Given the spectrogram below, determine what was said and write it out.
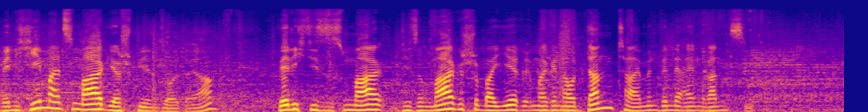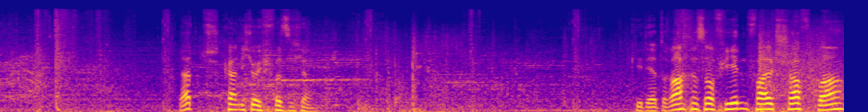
Wenn ich jemals Magier spielen sollte, ja, werde ich dieses Ma diese magische Barriere immer genau dann timen, wenn der einen ranzieht. Das kann ich euch versichern. Okay, der Drache ist auf jeden Fall schaffbar.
